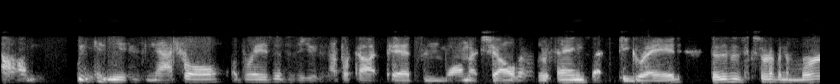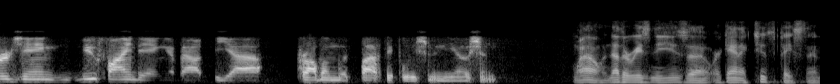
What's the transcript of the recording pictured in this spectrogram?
Um, we can use natural abrasives. We use apricot pits and walnut shells and other things that degrade. So this is sort of an emerging new finding about the uh, problem with plastic pollution in the ocean. Wow, another reason to use uh, organic toothpaste then.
